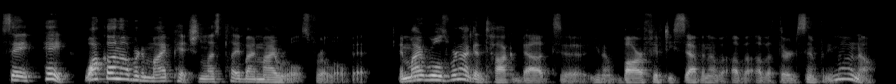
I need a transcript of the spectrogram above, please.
say, hey, walk on over to my pitch and let's play by my rules for a little bit. And my rules, we're not going to talk about, uh, you know, bar 57 of a, of, a, of a third symphony. No, no, no.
